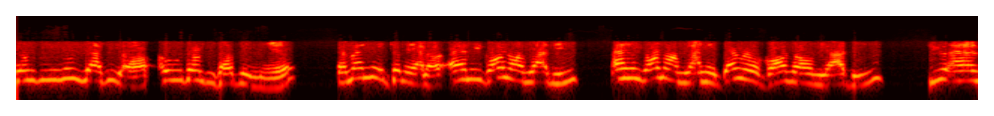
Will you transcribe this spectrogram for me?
ယုံကြည်မှုရရှိတော့အဦးဆုံးတည်ဆောက်ပြီးနေ။ဒါမှမဟုတ်ဖြစ်နေရတော့ NLD ကောင်းဆောင်များသည် NLD ကောင်းဆောင်များနဲ့တက်မလို့ကောင်းဆောင်များသည် UN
